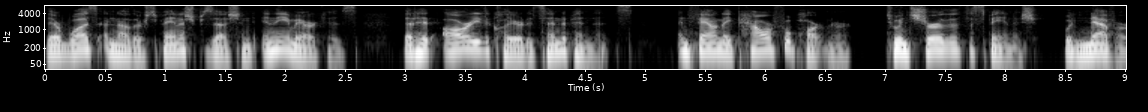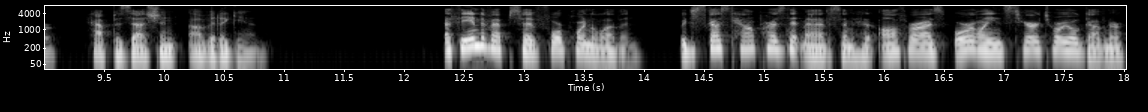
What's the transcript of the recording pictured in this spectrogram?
there was another Spanish possession in the Americas that had already declared its independence and found a powerful partner to ensure that the Spanish would never have possession of it again. At the end of episode 4.11, we discussed how President Madison had authorized Orleans Territorial Governor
